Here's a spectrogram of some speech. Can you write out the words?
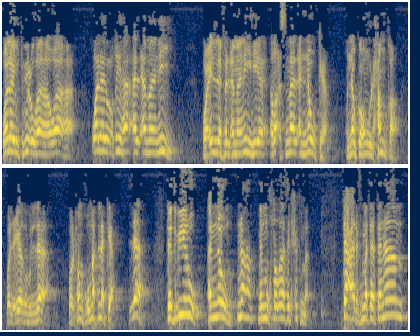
ولا يتبعها هواها ولا يعطيها الأماني. وإلا فالأماني هي رأس مال النوكة. والنوكة هم الحمقى والعياذ بالله والحمق مهلكة. لا. تدبير النوم نعم من مقتضيات الحكمة. تعرف متى تنام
